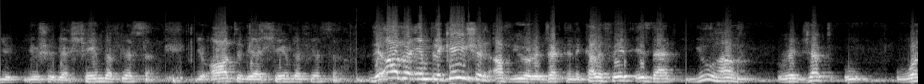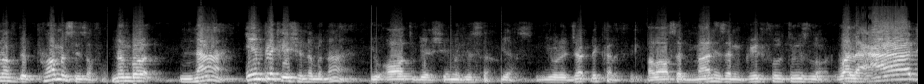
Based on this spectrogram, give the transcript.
You, you should be ashamed of yourself. You ought to be ashamed of yourself. The other implication of you rejecting the caliphate is that you have rejected one of the promises of number nine. Implication number nine. You ought to be ashamed of yourself. Yes, you reject the caliphate. Allah said, Man is ungrateful to his Lord. Man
